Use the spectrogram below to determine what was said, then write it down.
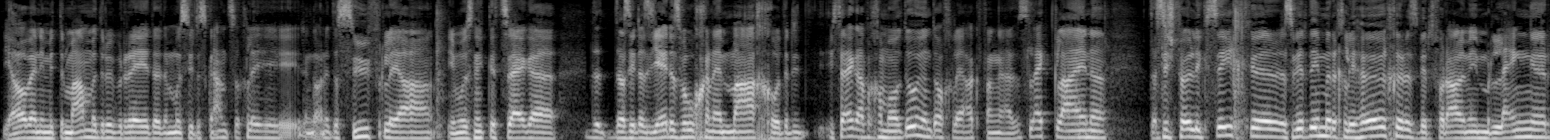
ja, wenn ich mit der Mama darüber rede, dann muss ich das Ganze ein bisschen, dann gehe ich das Säuferli an. Ich muss nicht sagen, dass ich das jedes Wochenende mache. Oder ich sage einfach einmal, du, und auch ein bisschen angefangen, das Slackline das ist völlig sicher. Es wird immer ein bisschen höher, es wird vor allem immer länger.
